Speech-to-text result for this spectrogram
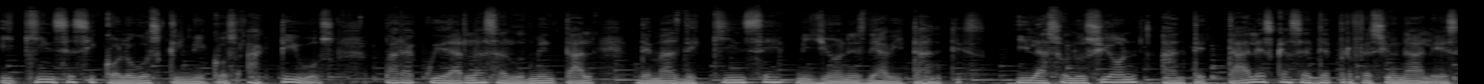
y 15 psicólogos clínicos activos para cuidar la salud mental de más de 15 millones de habitantes. Y la solución ante tal escasez de profesionales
